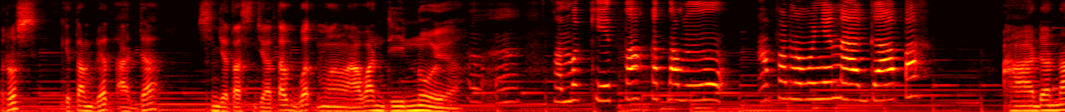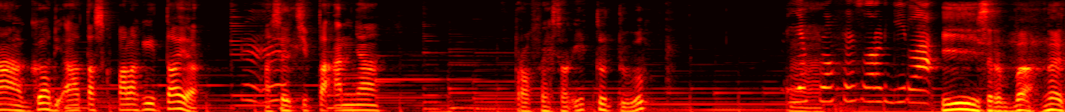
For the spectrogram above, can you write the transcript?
terus kita melihat ada senjata-senjata buat melawan dino ya. Sama kita ketemu apa namanya naga apa? ada naga di atas kepala kita ya hasil ciptaannya profesor itu tuh Iya Nah. Profesor Gila. ih serem banget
